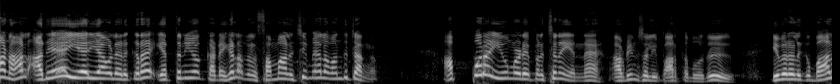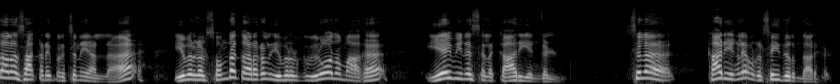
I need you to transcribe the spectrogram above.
ஆனால் அதே ஏரியாவில் இருக்கிற எத்தனையோ கடைகள் அதில் சமாளித்து மேலே வந்துட்டாங்க. அப்புறம் இவங்களுடைய பிரச்சனை என்ன? அப்படின்னு சொல்லி பார்த்தபோது இவர்களுக்கு பாதாள சாக்கடை பிரச்சனை அல்ல. இவர்கள் சொந்தக்காரர்கள் இவர்களுக்கு விரோதமாக ஏவின சில காரியங்கள் சில காரியங்களை அவர்கள் செய்திருந்தார்கள்.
